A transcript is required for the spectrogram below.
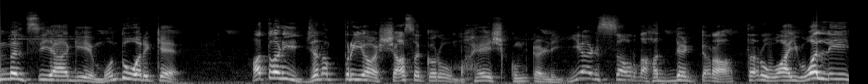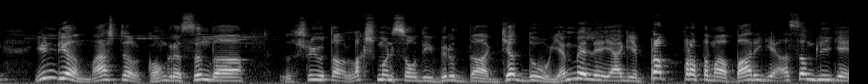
ಎಂ ಎಲ್ ಸಿ ಆಗಿ ಮುಂದುವರಿಕೆ. ಅಥಣಿ ಜನಪ್ರಿಯ ಶಾಸಕರು ಮಹೇಶ್ ಕುಮಟಳ್ಳಿ ಎರಡು ಸಾವಿರದ ಹದಿನೆಂಟರ ತರುವಾಯುವಲ್ಲಿ ಇಂಡಿಯನ್ ನ್ಯಾಷನಲ್ ಕಾಂಗ್ರೆಸ್ಸಿಂದ ಶ್ರೀಯುತ ಲಕ್ಷ್ಮಣ್ ಸೌದಿ ವಿರುದ್ಧ ಗೆದ್ದು ಎಂ ಎಲ್ ಎಯಾಗಿ ಪ್ರಪ್ರಥಮ ಬಾರಿಗೆ ಅಸೆಂಬ್ಲಿಗೆ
